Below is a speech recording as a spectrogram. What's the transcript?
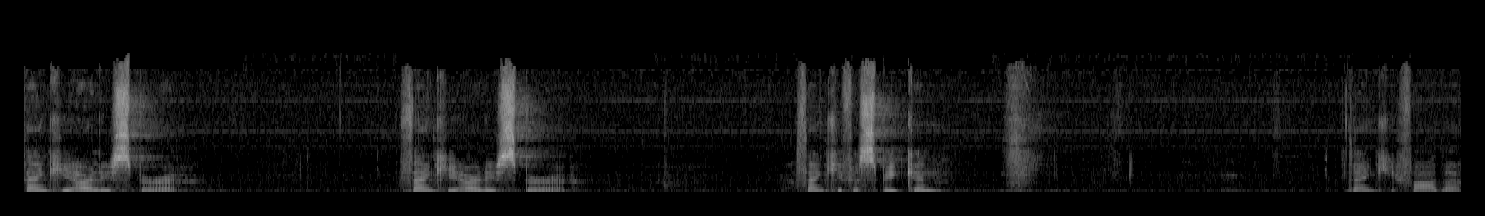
Thank you, Holy Spirit. Thank you, Holy Spirit. Thank you for speaking. Thank you, Father.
